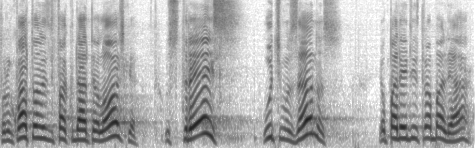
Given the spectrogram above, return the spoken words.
foram quatro anos de faculdade teológica, os três últimos anos, eu parei de trabalhar.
